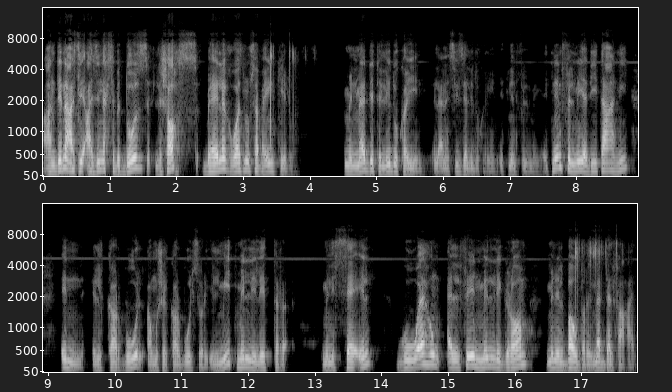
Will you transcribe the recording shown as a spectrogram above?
عندنا عايزي عايزين نحسب ال dose لشخص بالغ وزنه 70 كيلو. من مادة الليدوكاين ال anesthesia الليدوكاين 2% 2% دي تعني إن ال carpule أو مش ال carpule sorry ال 100 ملي لتر من السائل جواهم 2000 ملي جرام من ال powder المادة الفعالة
